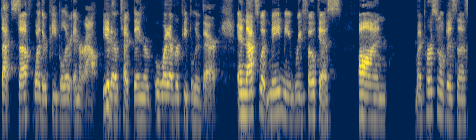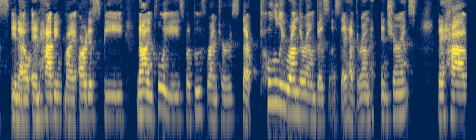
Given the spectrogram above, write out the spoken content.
that stuff, whether people are in or out, you know, type thing, or, or whatever people are there. And that's what made me refocus on my personal business, you know, and having my artists be not employees, but booth renters that totally run their own business. They have their own insurance, they have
